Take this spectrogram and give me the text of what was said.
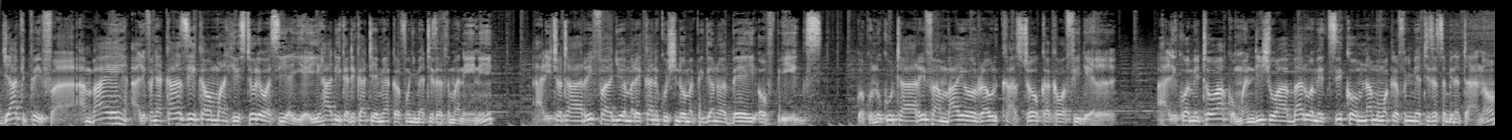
Jack Pfeiffer, ambaye alifanya kazi kama mwanahistoria wa CIA hadi katikati ya miaka 1980, alitoa taarifa juu ya Marekani kushindwa mapigano ya Bay of Pigs. Kwa kunukuu taarifa ambayo Raul Castro kaka wa Fidel. Alikuwa ametoa kwa mwandishi wa habari wa Mexico mnamo mwaka 1975,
